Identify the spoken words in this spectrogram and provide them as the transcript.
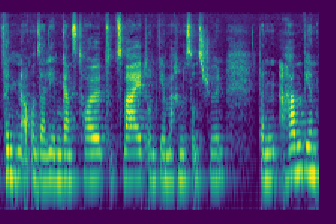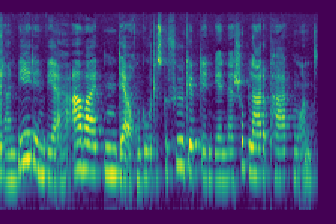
finden auch unser Leben ganz toll zu zweit und wir machen es uns schön. Dann haben wir einen Plan B, den wir erarbeiten, der auch ein gutes Gefühl gibt, den wir in der Schublade parken und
